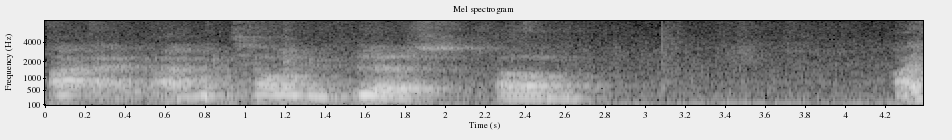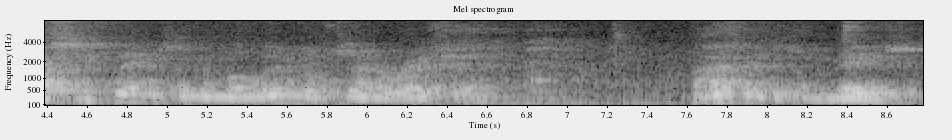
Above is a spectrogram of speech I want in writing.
I, I would tell you this. Um, I see things in the millennial generation I think is amazing.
